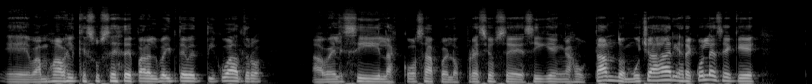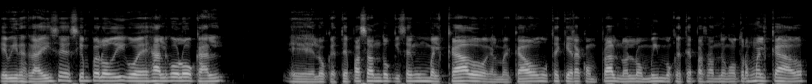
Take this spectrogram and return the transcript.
eh, vamos a ver qué sucede para el 2024. A ver si las cosas, pues los precios se siguen ajustando en muchas áreas. Recuérdese que, que bienes raíces, siempre lo digo, es algo local. Eh, lo que esté pasando quizá en un mercado, en el mercado donde usted quiera comprar, no es lo mismo que esté pasando en otros mercados.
